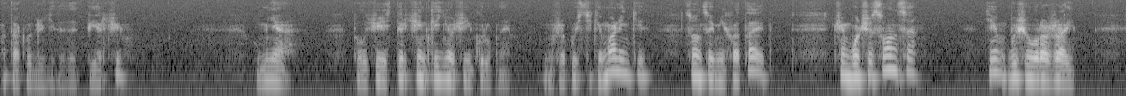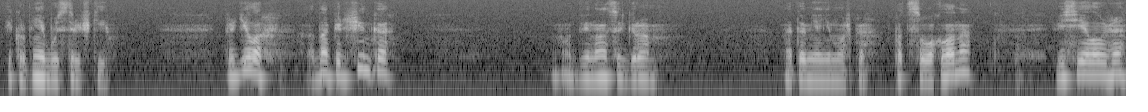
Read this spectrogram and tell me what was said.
Вот так выглядит этот перчик. У меня получились перчинки не очень крупные, потому что кустики маленькие, солнца им не хватает. Чем больше солнца, тем выше урожай и крупнее будут стрючки. В пределах одна перчинка, ну, 12 грамм. Это у меня немножко подсохла она, висела уже.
